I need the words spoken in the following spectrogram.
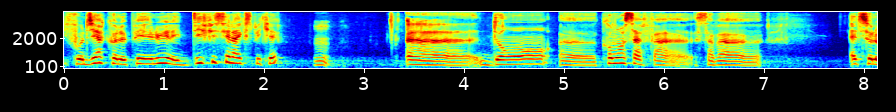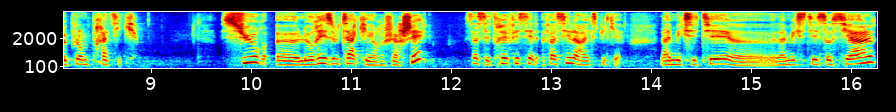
il faut dire que le PLU, il est difficile à expliquer. Mm. dans comment ça, ça va être sur le plan pratique. Sur euh, le résultat qui est recherché, ça c'est très facile, à expliquer. La mixité, euh, la mixité sociale,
